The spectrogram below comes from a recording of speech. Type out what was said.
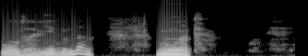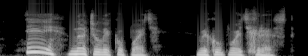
пол, залізли. Да. От. І почали копати, викопувати хрест.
